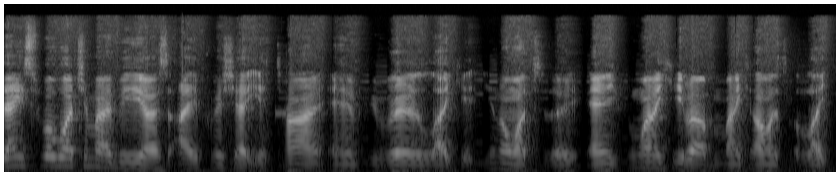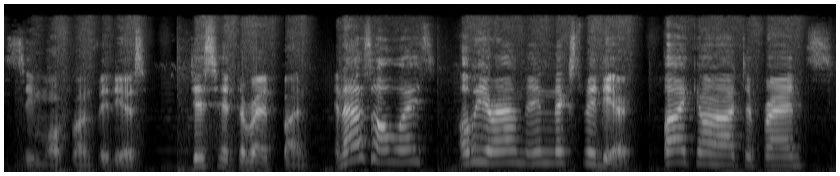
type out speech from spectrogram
thanks for watching my videos. I appreciate your time, and if you really like it, you know what to do. And if you want to keep up my comments or like to see more fun videos, just hit the red button. And as always, I'll be around in the next video. Bye, Con friends!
